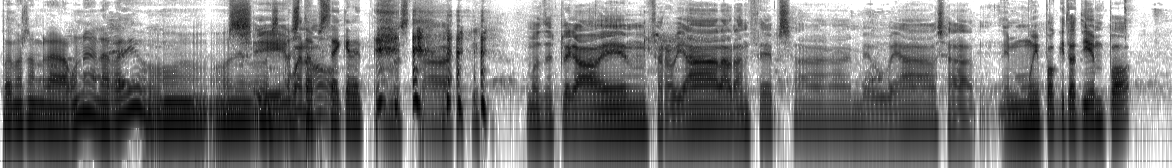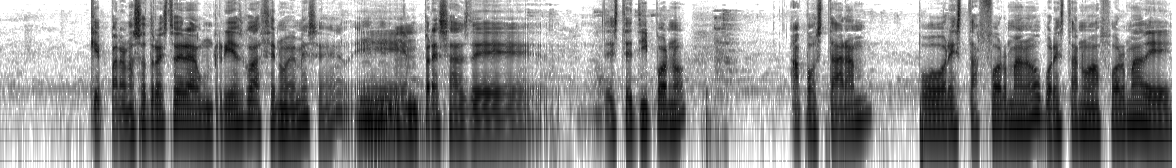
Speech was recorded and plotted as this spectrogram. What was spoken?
¿Podemos nombrar alguna en la radio o, o Sí, bueno. top secret? nuestra- hemos desplegado en Ferrovial, ahora en Cepsa, en BVA, o sea, en muy poquito tiempo, que para nosotros esto era un riesgo hace nueve meses. ¿eh? Empresas de, de este tipo, ¿no? Apostaran por esta forma, ¿no? Por esta nueva forma de,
